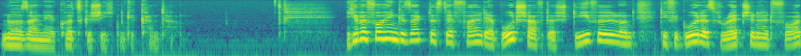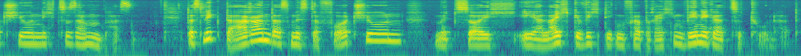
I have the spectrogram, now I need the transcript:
nur seine Kurzgeschichten gekannt haben. Ich habe vorhin gesagt, dass der Fall der Botschafter Stiefel und die Figur des Reginald Fortune nicht zusammenpassen. Das liegt daran, dass Mr. Fortune mit solch eher leichtgewichtigen Verbrechen weniger zu tun hat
